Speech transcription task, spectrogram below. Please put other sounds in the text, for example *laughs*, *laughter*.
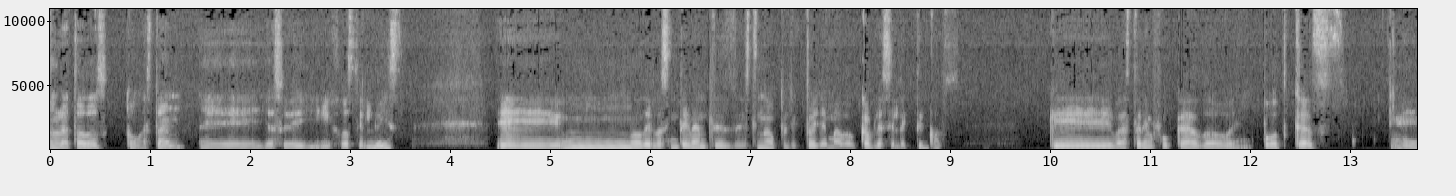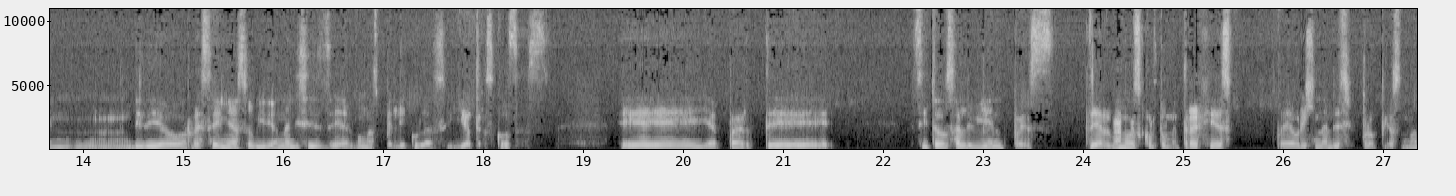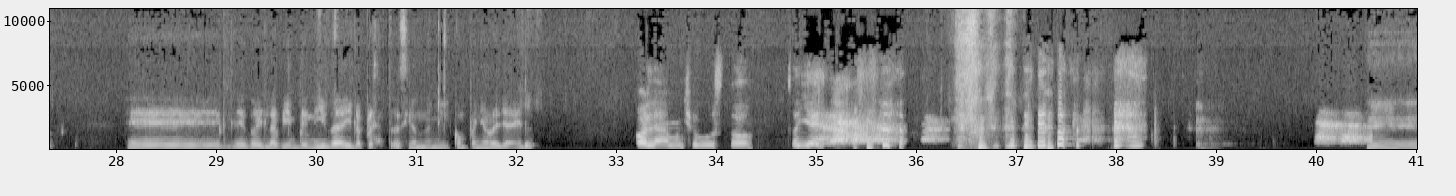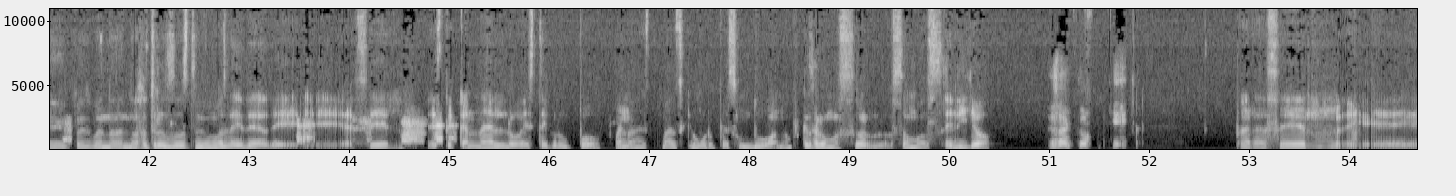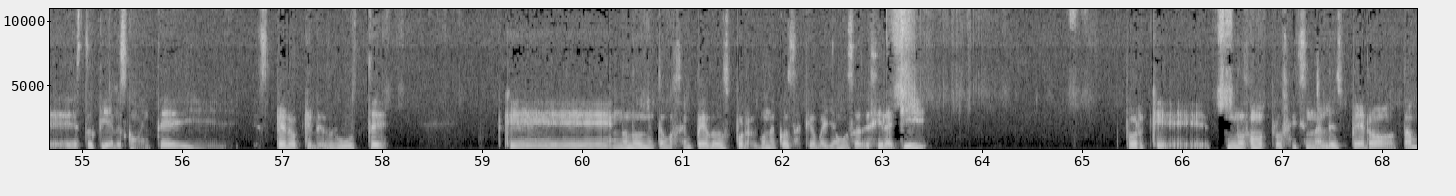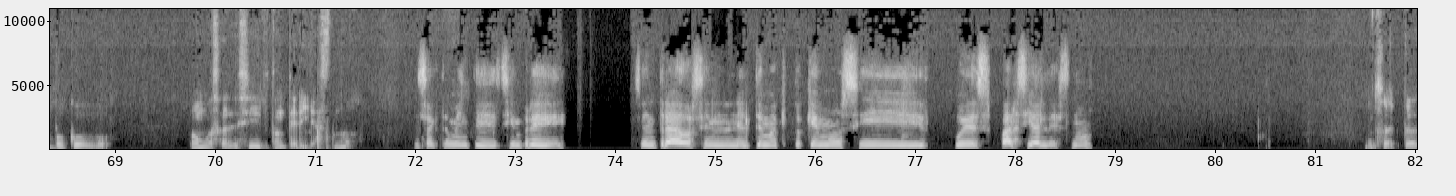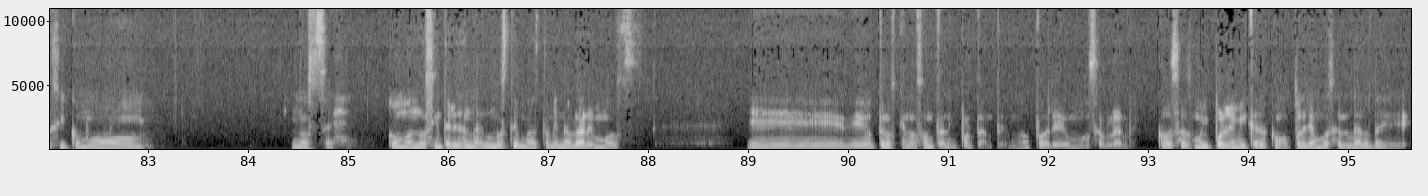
Hola a todos, ¿cómo están? Eh, yo soy José Luis, eh, uno de los integrantes de este nuevo proyecto llamado Cables Eléctricos, que va a estar enfocado en podcasts, en video reseñas o videoanálisis de algunas películas y otras cosas. Eh, y aparte, si todo sale bien, pues de algunos cortometrajes originales y propios, ¿no? Eh, le doy la bienvenida y la presentación a mi compañero Yael. Hola, mucho gusto. Soy Yael. *laughs* eh, pues bueno, nosotros dos tuvimos la idea de hacer este canal o este grupo. Bueno, más que un grupo, es un dúo, ¿no? Porque solo, solo somos él y yo. Exacto. Para hacer eh, esto que ya les comenté y espero que les guste, que no nos metamos en pedos por alguna cosa que vayamos a decir aquí, porque no somos profesionales, pero tampoco vamos a decir tonterías, ¿no? Exactamente, siempre centrados en el tema que toquemos y pues parciales, ¿no? Exacto, así como, no sé, como nos interesan algunos temas, también hablaremos eh, de otros que no son tan importantes, ¿no? Podríamos hablar de cosas muy polémicas, como podríamos hablar de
